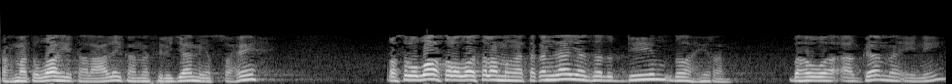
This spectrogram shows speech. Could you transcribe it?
rahmatullahi taala alaihi kama fil jami' sahih Rasulullah sallallahu alaihi wasallam mengatakan la yazaluddin dahiran bahwa agama ini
